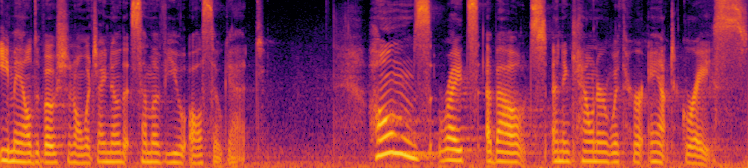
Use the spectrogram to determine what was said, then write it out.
email devotional, which I know that some of you also get. Holmes writes about an encounter with her Aunt Grace,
